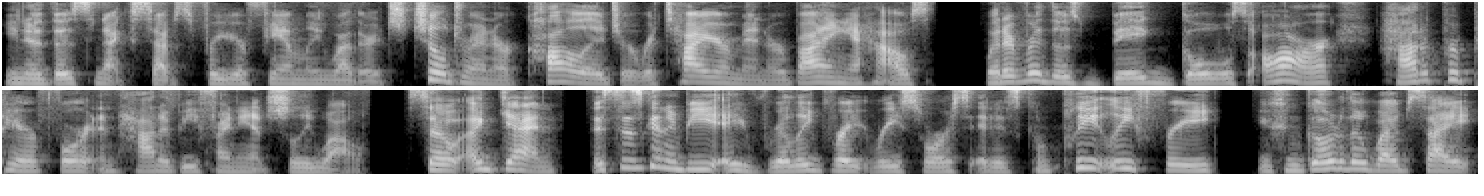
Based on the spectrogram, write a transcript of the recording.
you know, those next steps for your family, whether it's children or college or retirement or buying a house whatever those big goals are, how to prepare for it and how to be financially well. So, again, this is going to be a really great resource. It is completely free. You can go to the website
